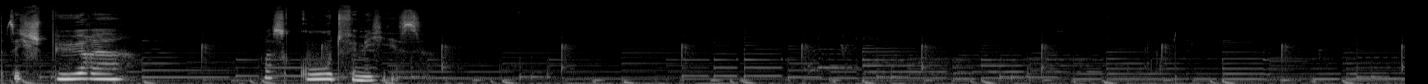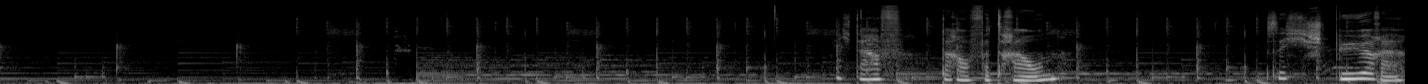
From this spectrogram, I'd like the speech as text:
dass ich spüre, was gut für mich ist. Ich darf darauf vertrauen, dass ich spüre,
